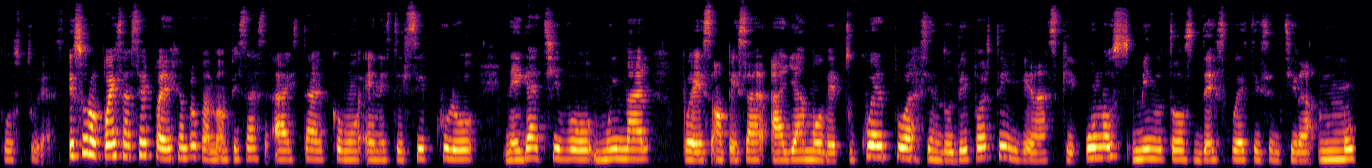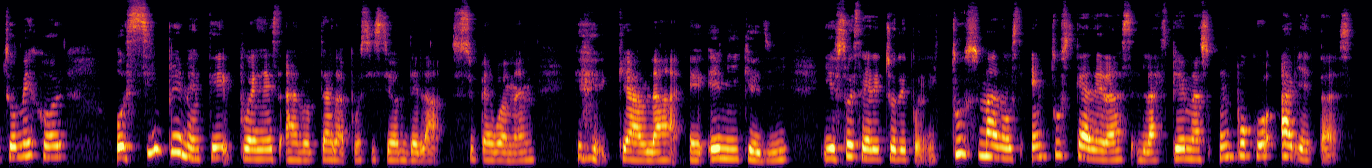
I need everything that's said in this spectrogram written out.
posturas. Eso lo puedes hacer, por ejemplo, cuando empiezas a estar como en este círculo negativo, muy mal, puedes empezar a ya mover tu cuerpo haciendo deporte y verás que unos minutos después te sentirás mucho mejor o simplemente puedes adoptar la posición de la superwoman que, habla eh, Amy y eso es el hecho de poner tus manos en tus caderas, las piernas un poco abiertas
